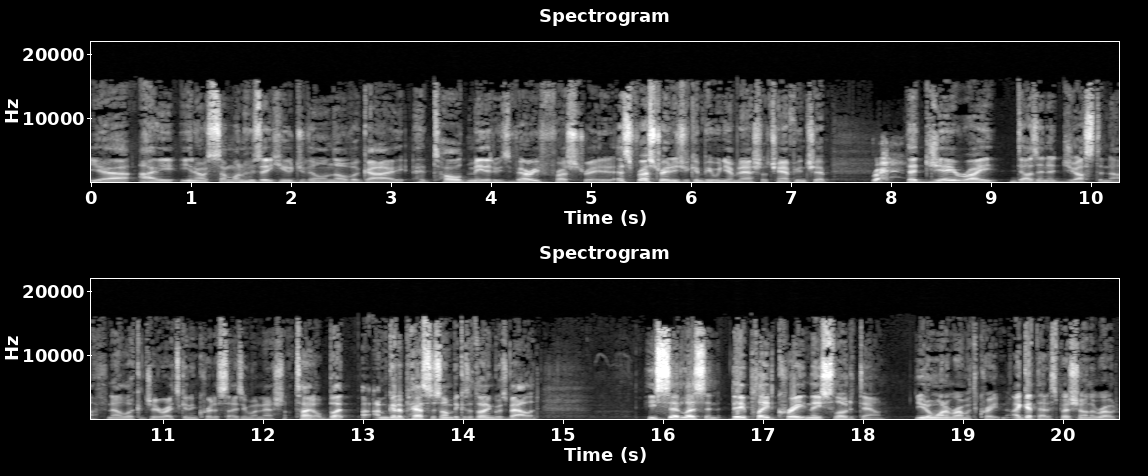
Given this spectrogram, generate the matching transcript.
Yeah, I you know someone who's a huge Villanova guy had told me that he was very frustrated, as frustrated as you can be when you have a national championship. Right. That Jay Wright doesn't adjust enough. Now look at Jay Wright's getting criticized. He won a national title, but I'm going to pass this on because I thought it was valid. He said, "Listen, they played Creighton. They slowed it down. You don't want to run with Creighton. I get that, especially on the road.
